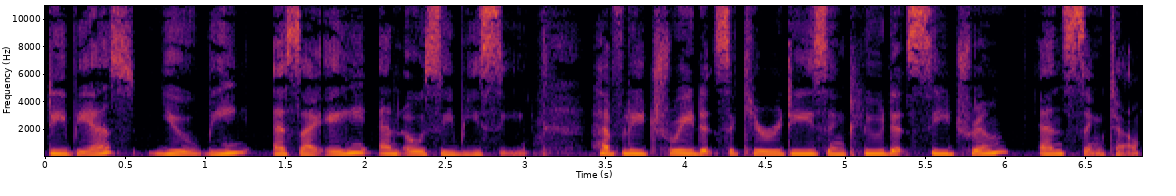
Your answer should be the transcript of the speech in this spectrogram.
DBS, UOB, SIA, and OCBC. Heavily traded securities included Seatrium and Singtel.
